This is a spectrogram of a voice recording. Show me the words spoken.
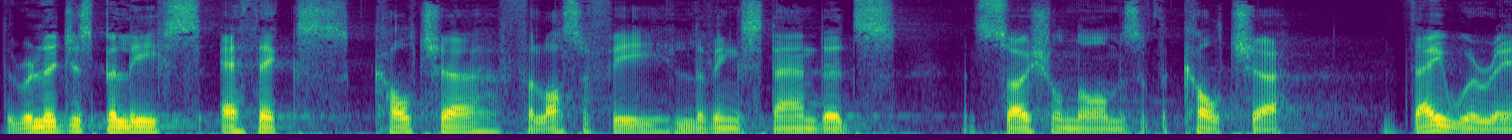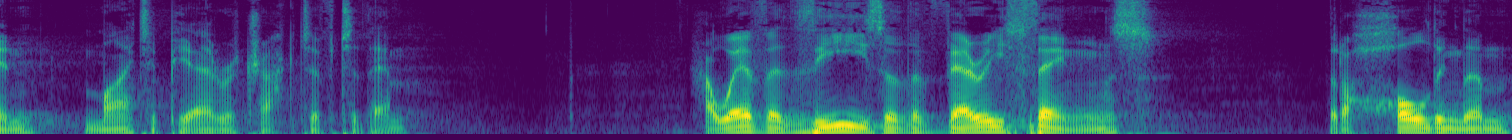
The religious beliefs, ethics, culture, philosophy, living standards and social norms of the culture they were in might appear attractive to them. However, these are the very things that are holding them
